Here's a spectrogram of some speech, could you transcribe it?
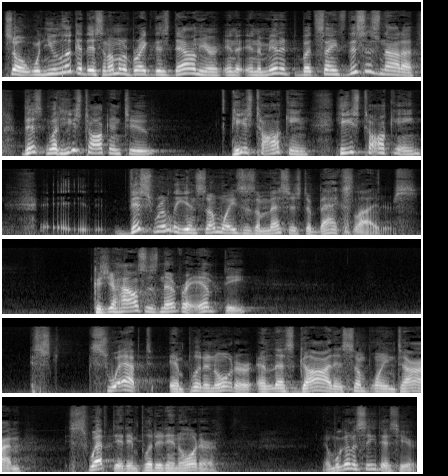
So when you look at this, and I'm going to break this down here in a, in a minute, but saints, this is not a this what he's talking to. He's talking. He's talking. This really, in some ways, is a message to backsliders, because your house is never empty swept and put in order unless God at some point in time swept it and put it in order. And we're going to see this here.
